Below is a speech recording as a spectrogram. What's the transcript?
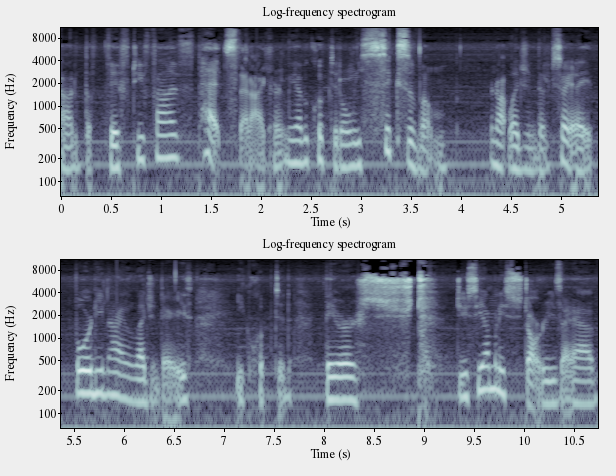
Out of the 55 pets that I currently have equipped, only 6 of them are not legendary. Sorry, I have 49 legendaries equipped. They are. Do you see how many starries I have?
